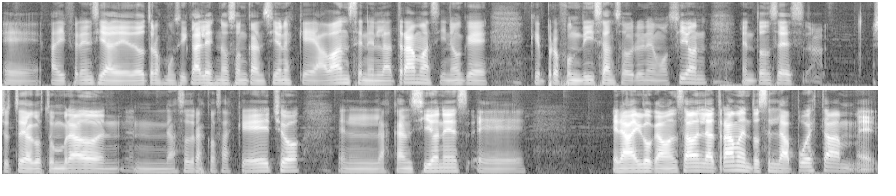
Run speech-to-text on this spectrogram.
eh, a diferencia de, otros musicales, no son canciones que avancen en la trama, sino que, profundizan sobre una emoción. Entonces, yo estoy acostumbrado en, en las otras cosas que he hecho, en las canciones, eh, era algo que avanzaba en la trama, entonces la apuesta eh,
